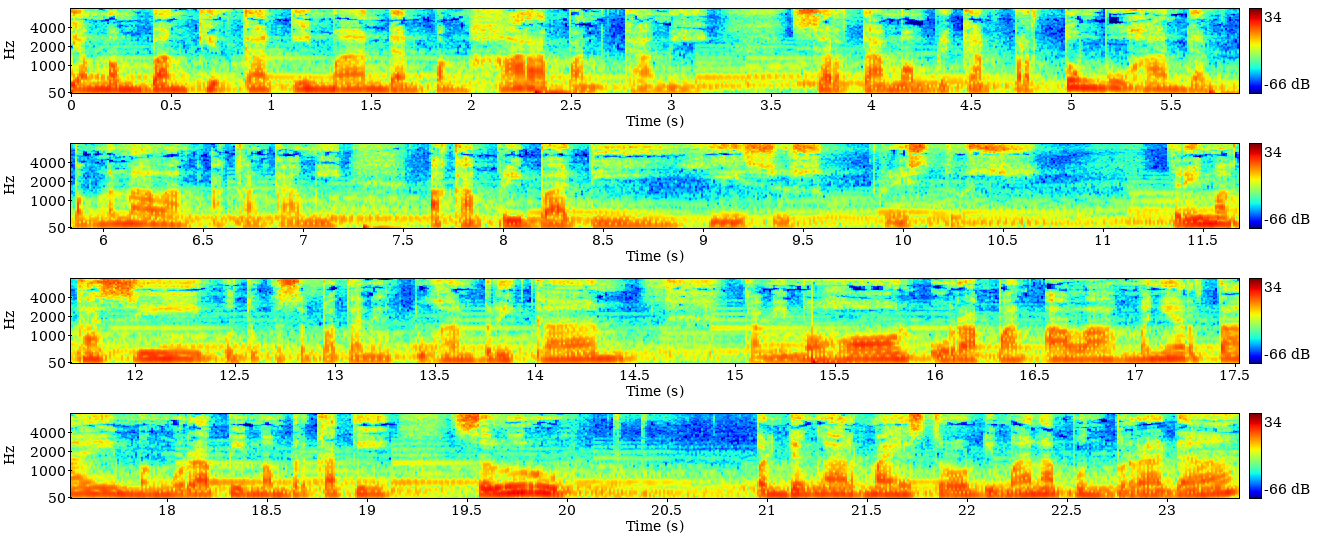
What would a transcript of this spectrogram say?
yang membangkitkan iman dan pengharapan kami, serta memberikan pertumbuhan dan pengenalan akan kami akan pribadi Yesus Kristus. Terima kasih untuk kesempatan yang Tuhan berikan. Kami mohon urapan Allah menyertai, mengurapi, memberkati seluruh pendengar maestro di mana pun berada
